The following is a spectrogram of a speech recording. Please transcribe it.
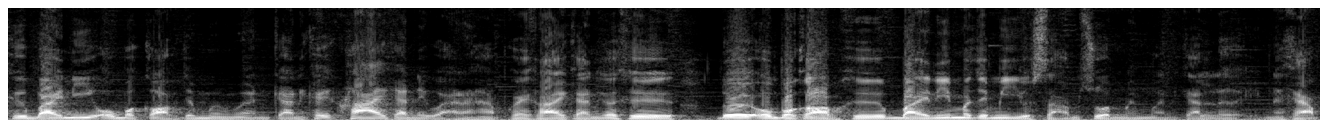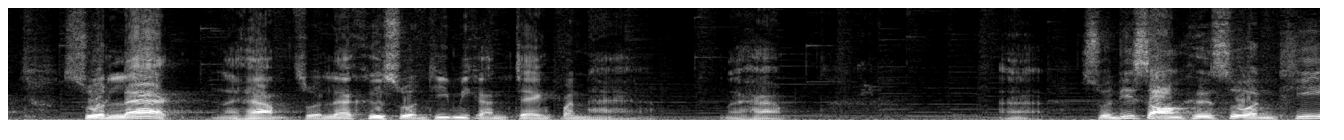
คือใบนี้องค์ประกอบจะเหมือนเหมือนกันคล้ายๆกันดีกว่านะครับคล้ายๆกันก็คือ โดยองค์ประกอบคือใบนี้มันจะมีอยู่ 3 ส่วนเหมือนๆกันเลยนะครับ ส่วนแรกนะครับ ส่วนแรกคือส่วนที่มีการแจ้งปัญหานะครับส่วนที่ 2 คือส่วนที่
